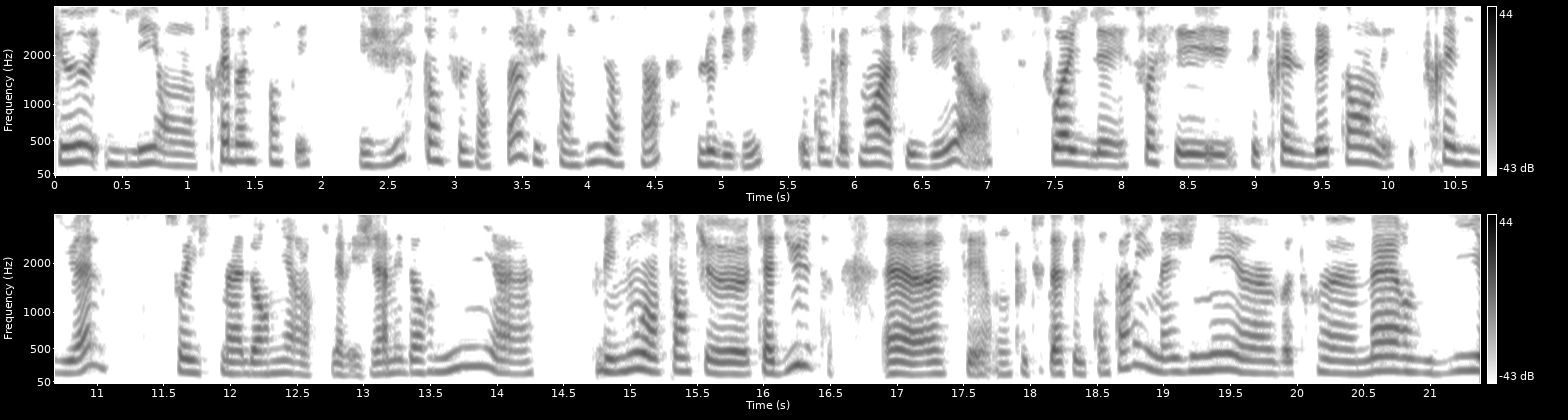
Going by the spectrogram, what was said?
qu'il est en très bonne santé. Et juste en faisant ça, juste en disant ça, le bébé est complètement apaisé. Alors, soit il est, soit c'est, très détente et c'est très visuel, soit il se met à dormir alors qu'il n'avait jamais dormi. Euh, mais nous, en tant qu'adultes, euh, on peut tout à fait le comparer. Imaginez, votre mère vous dit,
